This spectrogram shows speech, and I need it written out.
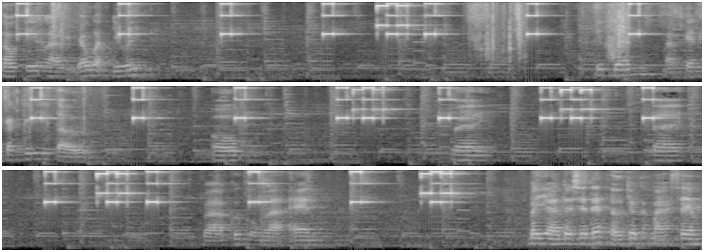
Đầu tiên là dấu gạch dưới. Tiếp đến, bạn can các ký tự O, B, T và cuối cùng là N. Bây giờ tôi sẽ test thử cho các bạn xem.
